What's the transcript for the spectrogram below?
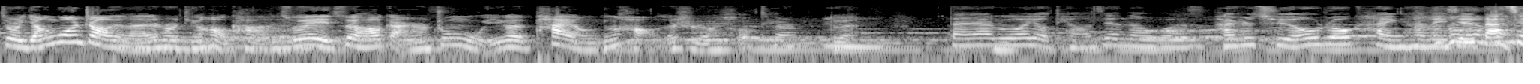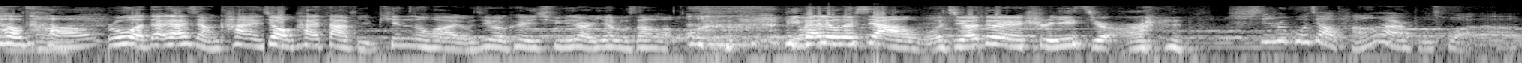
就是阳光照进来的时候挺好看的，所以最好赶上中午一个太阳挺好的时候。好天儿，对。嗯大家如果有条件的话，还是去欧洲看一看那些大教堂。如果大家想看教派大比拼的话，有机会可以去一下耶路撒冷。礼拜六的下午绝对是一景儿。西什库教堂还是不错的，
